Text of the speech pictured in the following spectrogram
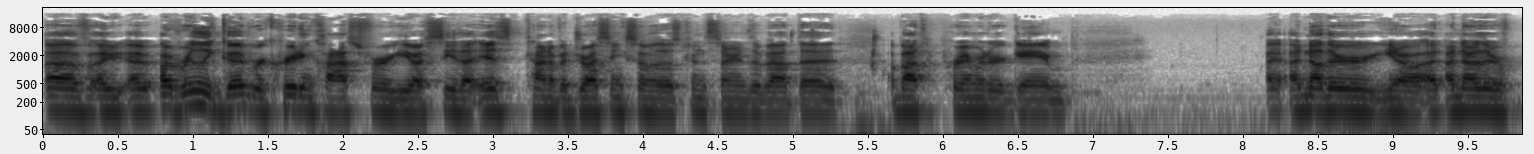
of a, a, really good recruiting class for USC that is kind of addressing some of those concerns about the about the perimeter game. Another, you know, another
